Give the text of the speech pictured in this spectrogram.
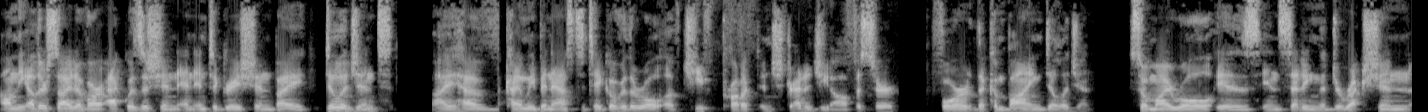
on the other side of our acquisition and integration by Diligent, I have kindly been asked to take over the role of Chief Product and Strategy Officer for the combined Diligent. So, my role is in setting the direction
